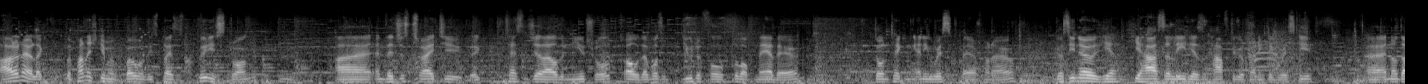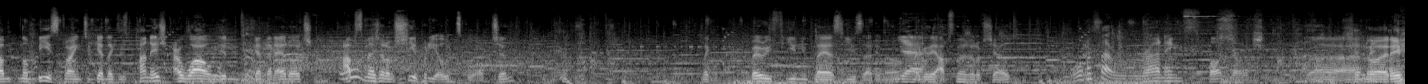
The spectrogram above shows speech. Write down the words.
I don't know, like the punish game of both of these players is pretty strong. Uh, and they just try to like, test each other out in neutral. Oh, that was a beautiful full-up nair there. Don't taking any risk there for now. Because you know he, he has the lead, he doesn't have to go for anything risky. Uh, and Nodam- Nobby is trying to get like this punish. Oh wow, he didn't get that air dodge. Up smash out of shield, pretty old school option. like very few new players use that, you know? Yeah. Like the up smash out of shield. What was that running spot dodge? Uh, I have no idea.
